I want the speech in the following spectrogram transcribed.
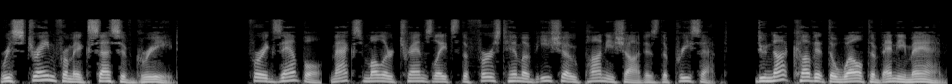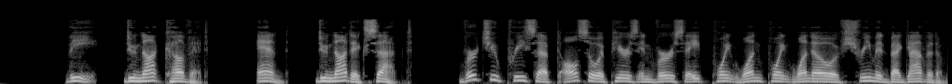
restrain from excessive greed. For example, Max Muller translates the first hymn of Isha Upanishad as the precept, "'Do not covet the wealth of any man'". The "'Do not covet' and "'Do not accept' virtue precept also appears in verse 8.1.10 of Srimad Bhagavatam.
